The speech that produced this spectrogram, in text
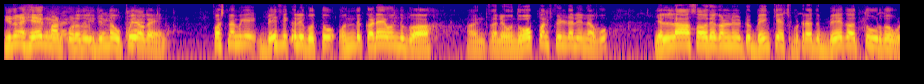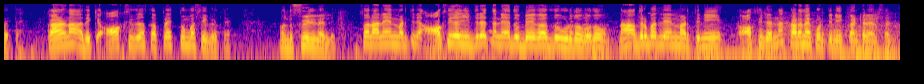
ಇದನ್ನ ಹೇಗೆ ಮಾಡ್ಕೊಳ್ಳೋದು, ಇದರಿಂದ ಉಪಯೋಗ ಏನು? ಫಸ್ಟ್ ನಮಗೆ ಬೇಸಿಕಲಿ ಗೊತ್ತು, ಒಂದು ಕಡೆ ಒಂದು ಅಂತಂದರೆ ಒಂದು ಓಪನ್ ಫೀಲ್ಡಲ್ಲಿ ನಾವು ಎಲ್ಲ ಸೌದೆಗಳನ್ನ ಇಟ್ಟು ಬೆಂಕಿ ಹಚ್ಬಿಟ್ರೆ ಅದು ಬೇಗ ಹತ್ತು ಉರಿದೋಗ್ಬಿಡುತ್ತೆ. ಕಾರಣ ಅದಕ್ಕೆ ಆಕ್ಸಿಜನ್ ಸಪ್ಲೈ ತುಂಬ ಸಿಗುತ್ತೆ ಒಂದು ಫೀಲ್ಡ್ನಲ್ಲಿ ಸೊ ನಾನೇನು ಮಾಡ್ತೀನಿ ಆಕ್ಸಿಜನ್ ಇದ್ದರೆ ತಾನೇ ಅದು ಬೇಗ ಅದು ಉರಿದೋಗೋದು. ನಾನು ಅದ್ರ ಬದಲು ಏನು ಮಾಡ್ತೀನಿ ಆಕ್ಸಿಜನ್ನ ಕಡಿಮೆ ಕೊಡ್ತೀನಿ ಈ ಕಂಟೈನರ್ಸಲ್ಲಿ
